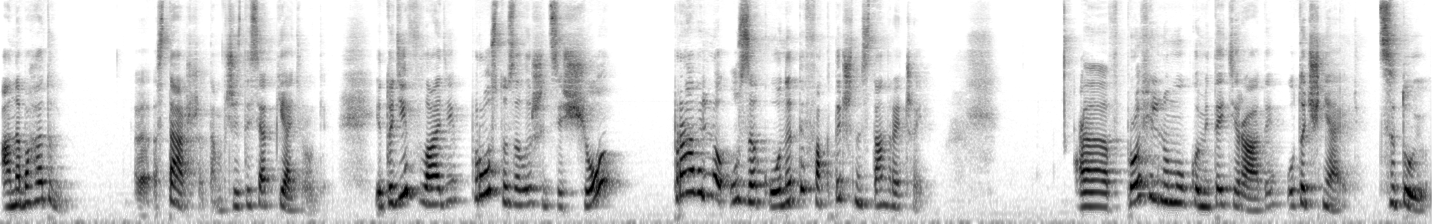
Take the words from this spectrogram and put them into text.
а набагато е, старше, там в 65 років. І тоді владі просто залишиться що? Правильно узаконити фактичний стан речей. Е, В профільному комітеті Ради уточняють, цитую,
